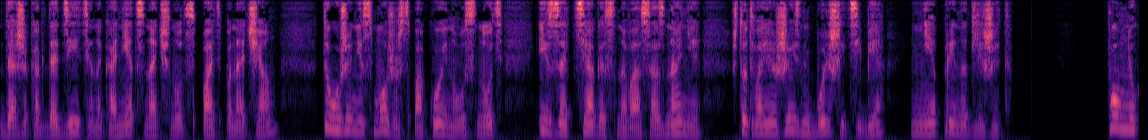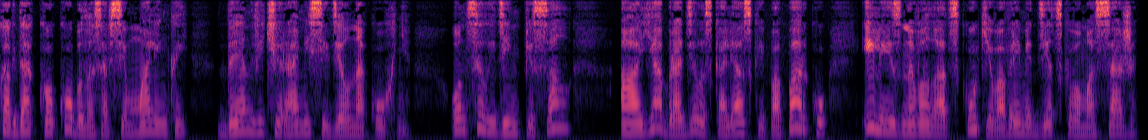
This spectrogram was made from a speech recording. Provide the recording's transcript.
Даже когда дети, наконец, начнут спать по ночам, ты уже не сможешь спокойно уснуть из-за тягостного осознания, что твоя жизнь больше тебе не принадлежит. Помню, когда Коко была совсем маленькой, Дэн вечерами сидел на кухне — он целый день писал, а я бродила с коляской по парку или изнывала от скуки во время детского массажа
